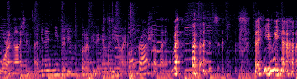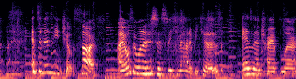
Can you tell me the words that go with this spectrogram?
boring items. I mean I never ever thought I'd a video on bra shopping but, here we are it's an essential. So I also wanted to speak about it because as a traveller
